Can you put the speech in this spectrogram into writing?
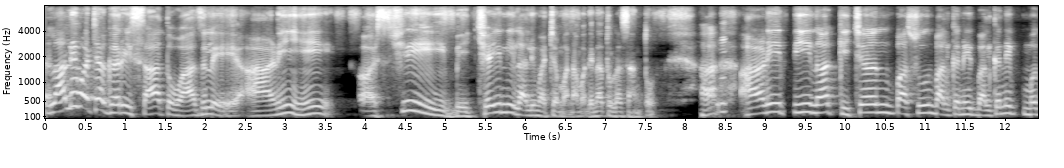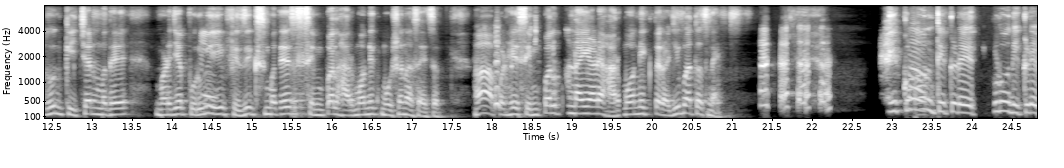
लालिमाच्या घरी सात वाजले आणि अशी बेचैनी लालिमाच्या मनामध्ये ना तुला सांगतो. हा? आणि ती ना किचनपासून बाल्कनीत बाल्कनी मधून किचनमध्ये म्हणजे पूर्वी फिजिक्समध्ये सिंपल हार्मोनिक मोशन असायचं. हा पण हे सिंपल पण नाही आणि हार्मोनिक तर अजिबातच नाही. इकडून तिकडे तिकडून इकडे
